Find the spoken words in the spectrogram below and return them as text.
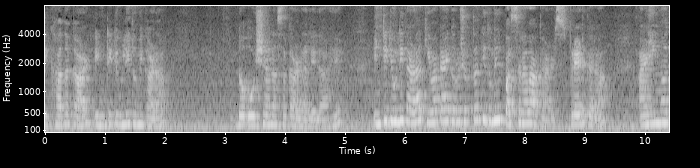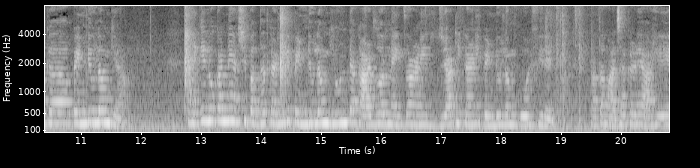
एखादं कार्ड इंटिट्यूली तुम्ही काढा. द ओशन असं कार्ड आलेलं आहे. इंटिट्यूली काढा किंवा काय करू शकतात की तुम्ही पसरवा कार्ड स्प्रेड करा. आणि मग पेंड्युलम घ्या. काही काही लोकांनी अशी पद्धत काढली की पेंड्युलम घेऊन त्या कार्ड्सवर न्यायचं आणि ज्या ठिकाणी पेंड्युलम गोल फिरेल आता माझ्याकडे आहे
